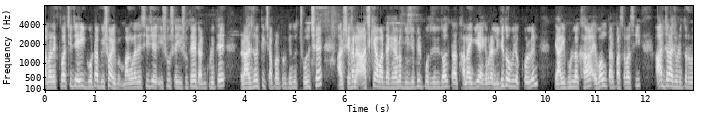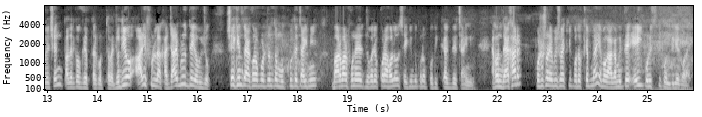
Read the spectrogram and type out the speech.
আমরা দেখতে পাচ্ছি যে এই গোটা বিষয়, বাংলাদেশি যে ইস্যু, সেই ইস্যুতে ডানকুড়িতে রাজনৈতিক চাপরাতর কিন্তু চলছে। আর সেখানে আজকে আবার দেখা গেল বিজেপির প্রতিনিধি দল, তারা থানায় গিয়ে একেবারে লিখিত অভিযোগ করলেন যে আরিফুল্লাহ খা এবং তার পাশাপাশি আর যারা জড়িত রয়েছেন, তাদেরকেও গ্রেপ্তার করতে হবে। যদিও আরিফুল্লাহ খা, যার বিরুদ্ধে এই অভিযোগ, সে কিন্তু এখনও পর্যন্ত মুখ খুলতে চায়নি। বারবার ফোনে যোগাযোগ করা হলেও সে কিন্তু কোনো প্রতিক্রিয়া দিতে চায়নি। এখন দেখার প্রশাসন এই বিষয়ে কি পদক্ষেপ নেয় এবং আগামীতে এই পরিস্থিতি কোন দিকে গড়ায়?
